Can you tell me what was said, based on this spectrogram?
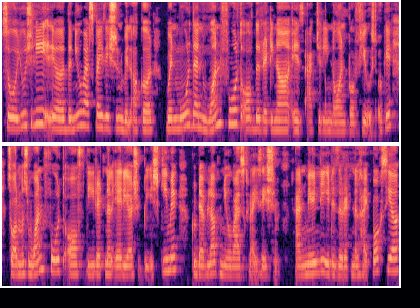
So usually uh, the neovascularization will occur when more than one fourth of the retina is actually non-perfused. Okay? So almost one fourth of the retinal area should be ischemic to develop new neovascularization and mainly it is the retinal hypoxia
